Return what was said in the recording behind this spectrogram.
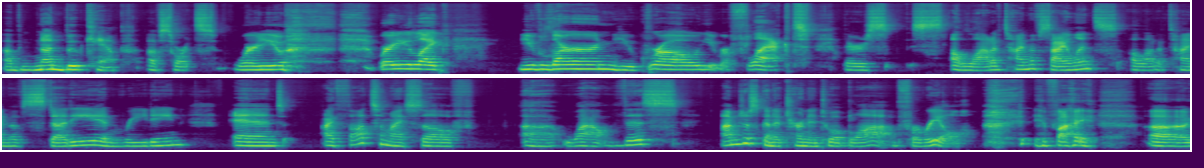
a nun boot camp of sorts where you, where you like, you learn, you grow, you reflect. There's a lot of time of silence, a lot of time of study and reading. And I thought to myself, uh, wow, this, I'm just going to turn into a blob for real if I, uh,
